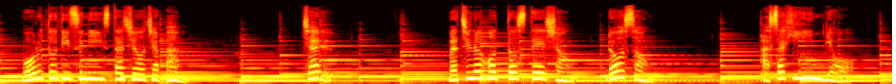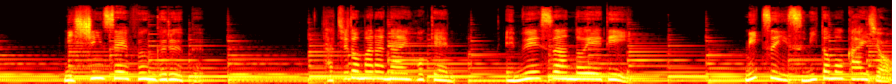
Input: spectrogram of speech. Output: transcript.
ウォルト・ディズニー・スタジオ・ジャパン。JAL 町のホットステーションローソン。アサヒ飲料。日清製粉グループ。立ち止まらない保険。MS&AD 三井住友海上。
